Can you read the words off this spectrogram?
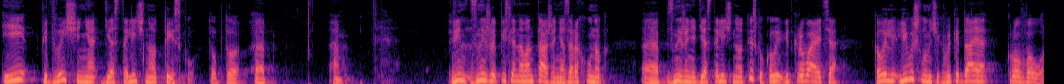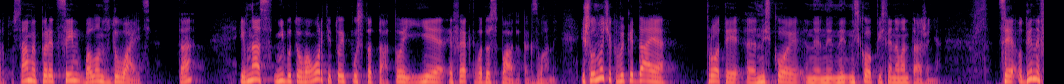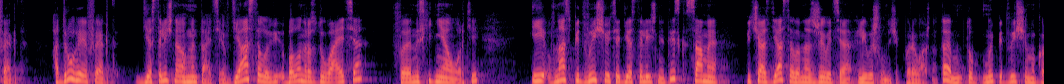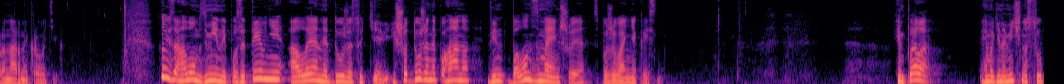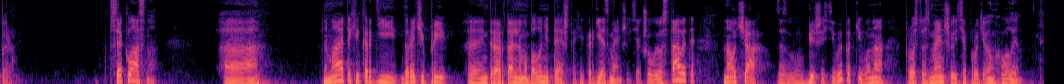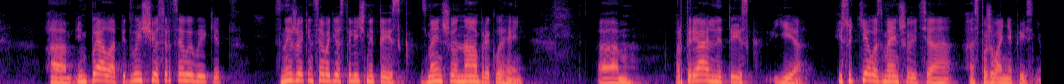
і підвищення діастолічного тиску. Тобто е, е, він знижує після навантаження за рахунок е, зниження діастолічного тиску, коли відкривається, коли лівий шлуночок викидає кров в аорту. Саме перед цим балон здувається. Та? І в нас нібито в аорті той пустота, той є ефект водоспаду, так званий. І шлуночок викидає проти е, низької, ни- ни- ни- низького після навантаження. Це один ефект. А другий ефект діастолічна аугментація. В діастолу балон роздувається в несхідній аорті, і в нас підвищується діастолічний тиск. Саме під час діастолу в нас живиться лівий шлуночок переважно. Та, то ми підвищуємо коронарний кровотік. Ну і загалом зміни позитивні, але не дуже суттєві. І що дуже непогано, він балон зменшує споживання кисню. Імпела гемодинамічно супер. Все класно. А, немає тахікардії. До речі, при е, інтраартальному балоні теж тахікардія зменшується. Якщо ви його ставите, на очах в більшості випадків вона просто зменшується протягом хвилин. А, імпела підвищує серцевий викид, знижує кінцевий діастолічний тиск, зменшує набряк легень. Ем, артеріальний тиск є, і суттєво зменшується е, споживання кисню.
